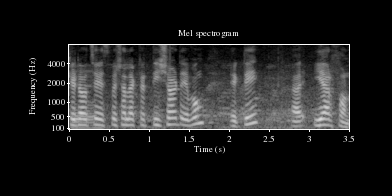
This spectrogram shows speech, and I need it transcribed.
সেটা হচ্ছে স্পেশাল একটা টি শার্ট এবং একটি ইয়ারফোন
